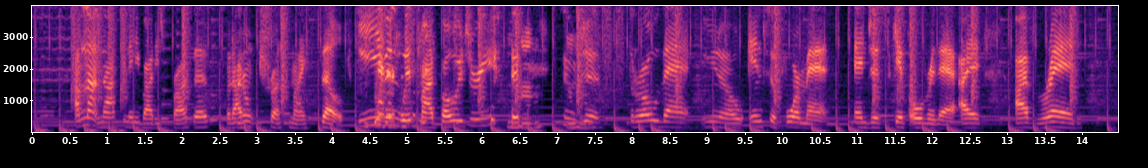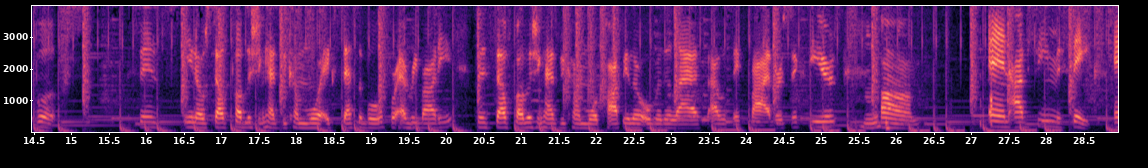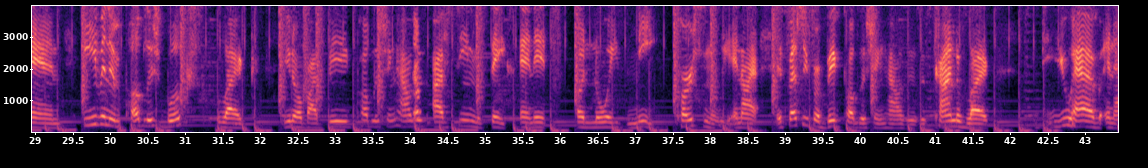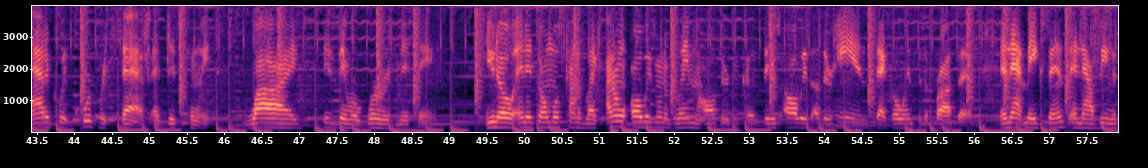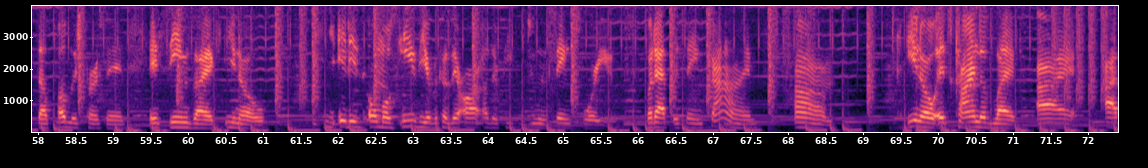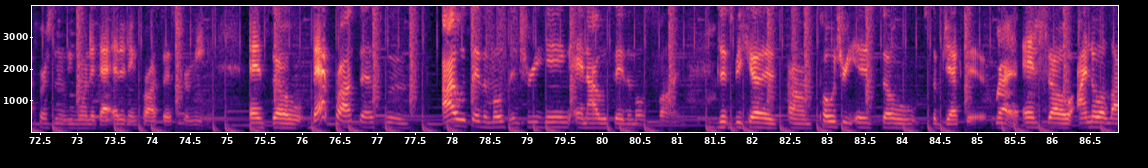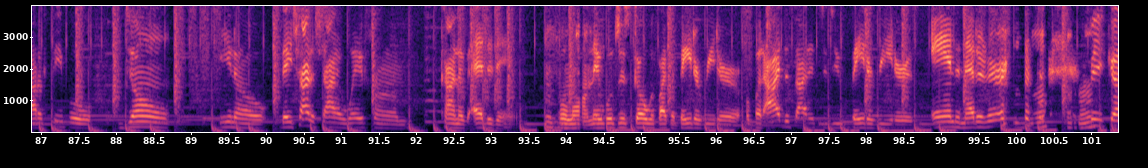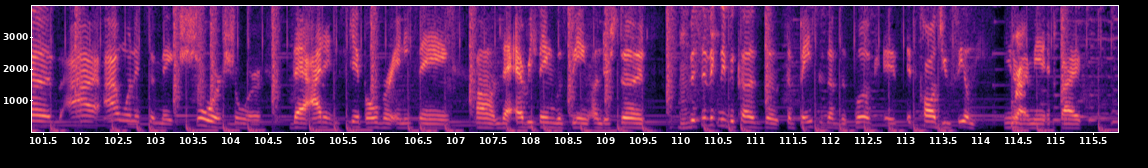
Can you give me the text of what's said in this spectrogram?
I'm not knocking anybody's process, but I don't trust myself, even with my poetry, mm-hmm. to mm-hmm. just throw that, you know, into format and just skip over that. I I've read books since, you know, self-publishing has become more accessible for everybody since self-publishing has become more popular over the last i would say five or six years mm-hmm. um, and i've seen mistakes and even in published books like you know by big publishing houses i've seen mistakes and it annoys me personally. And i especially for big publishing houses it's kind of like you have an adequate corporate staff at this point. Why is there a word missing you know and it's almost kind of like i don't always want to blame the author because there's always other hands that go into the process and that makes sense and now being a self-published person it seems like you know it is almost easier because there are other people doing things for you. But at the same time um you know it's kind of like i i personally wanted that editing process for me. And so that process was I would say the most intriguing and I would say the most fun. Just because um, poetry is so subjective. Right. And so I know a lot of people don't, you know, they try to shy away from kind of editing mm-hmm. full on. They will just go with like a beta reader. But I decided to do beta readers and an editor mm-hmm. Mm-hmm. because I I wanted to make sure sure that I didn't skip over anything, um, that everything was being understood. Mm-hmm. Specifically because the the basis of the book it, it's called "You Feel Me." You know right. what I mean? It's like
